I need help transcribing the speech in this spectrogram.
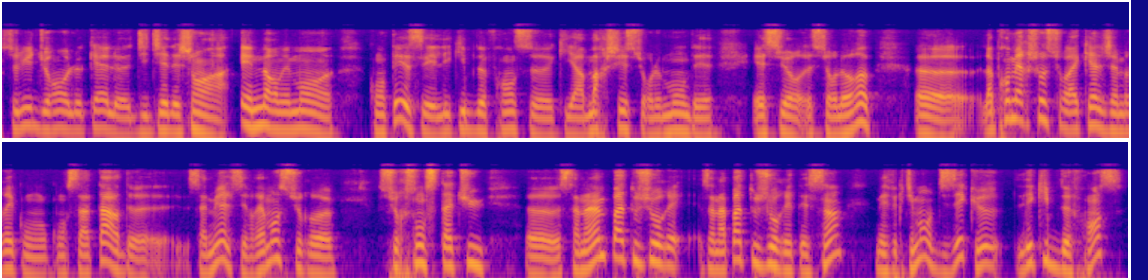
celui durant lequel euh, Didier Deschamps a énormément euh, compté, c'est l'équipe de France euh, qui a marché sur le monde et, sur, sur l'Europe. la première chose sur laquelle j'aimerais qu'on s'attarde, Samuel, c'est vraiment sur, sur son statut. ça n'a même pas toujours, ça n'a pas toujours été sain, mais effectivement, on disait que l'équipe de France,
